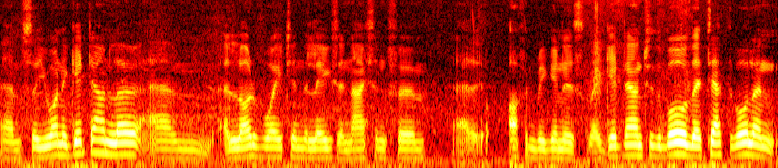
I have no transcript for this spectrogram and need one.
Um, so you want to get down low. Um, a lot of weight in the legs are nice and firm. Uh, often beginners they get down to the ball, they tap the ball, and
